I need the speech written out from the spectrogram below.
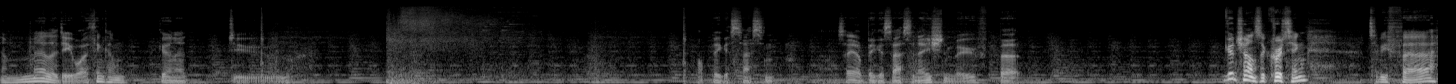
A melody. What I think I'm gonna do. Our big assassin. Say our big assassination move, but good chance of critting. To be fair,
